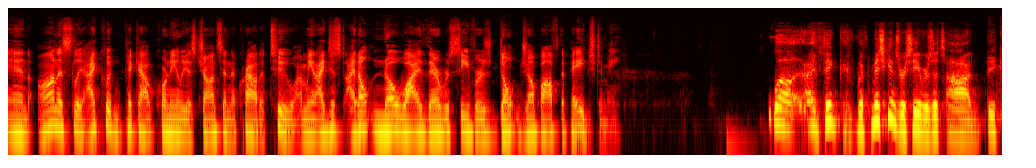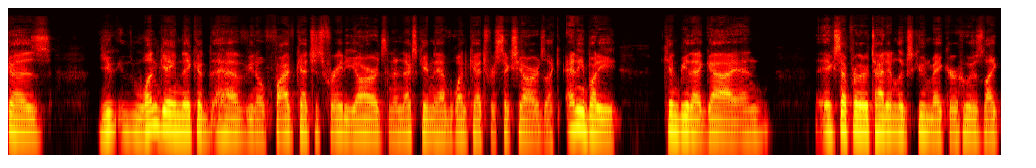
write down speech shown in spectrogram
and honestly, I couldn't pick out Cornelius Johnson in a crowd of two. I mean, I just I don't know why their receivers don't jump off the page to me. Well, I think with Michigan's receivers, it's odd because you one game they could have you know five catches for 80 yards and the next game they have one catch for six yards like anybody can be that guy and except for their tight end luke schoonmaker who is like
